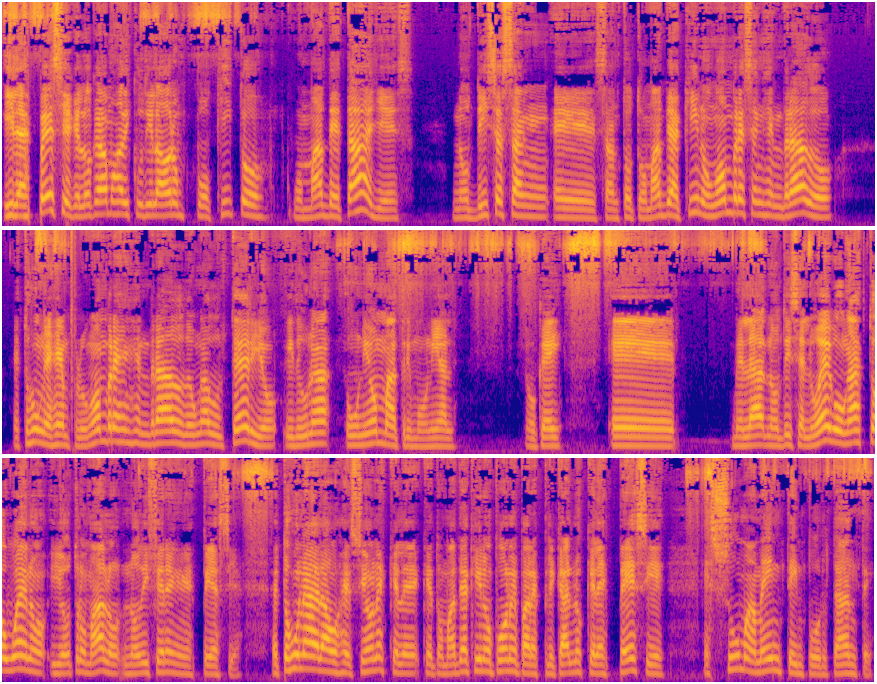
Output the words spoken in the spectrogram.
Y la especie, que es lo que vamos a discutir ahora un poquito con más detalles, nos dice San, eh, Santo Tomás de Aquino, un hombre es engendrado, esto es un ejemplo, un hombre es engendrado de un adulterio y de una unión matrimonial. ¿Ok? Eh, ¿verdad? Nos dice, luego un acto bueno y otro malo no difieren en especie. Esto es una de las objeciones que, que Tomás de Aquino pone para explicarnos que la especie es sumamente importante.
